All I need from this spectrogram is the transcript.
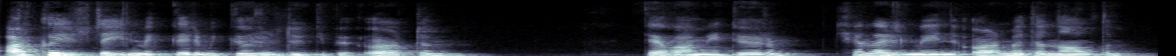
Arka yüzde ilmeklerimi görüldüğü gibi ördüm. Devam ediyorum. Kenar ilmeğini örmeden aldım.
